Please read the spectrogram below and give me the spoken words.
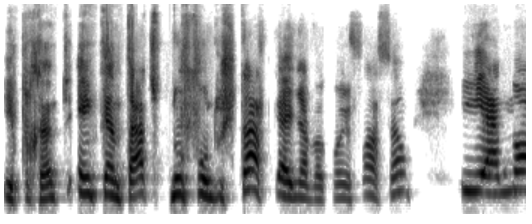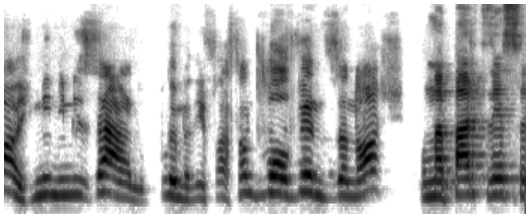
E, portanto, encantados, no fundo o Estado ganhava com a inflação e a nós minimizar o problema da inflação, devolvendo-nos a nós uma parte desse,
